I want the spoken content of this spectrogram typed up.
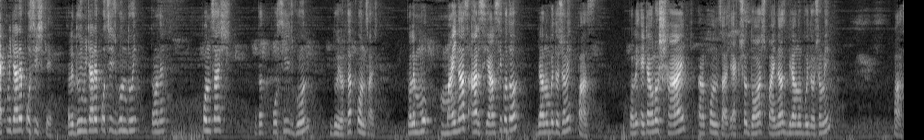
এক মিটারে পঁচিশকে তাহলে দুই মিটারে পঁচিশ গুণ দুই, তার মানে পঞ্চাশ, অর্থাৎ পঁচিশ গুণ দুই, অর্থাৎ পঞ্চাশ। তাহলে minus R C R C কত? বিরানব্বই দশমিক পাঁচ। তাহলে এটা হলো ষাট আর পঞ্চাশ, একশো দশ মাইনাস বিরানব্বই দশমিক পাঁচ।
